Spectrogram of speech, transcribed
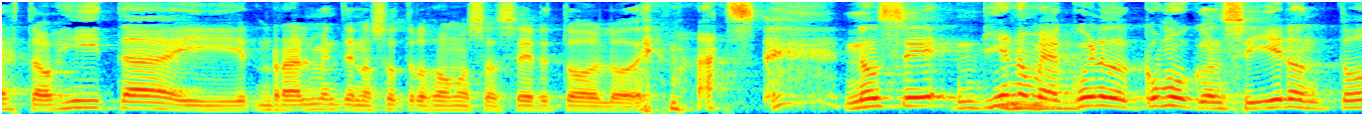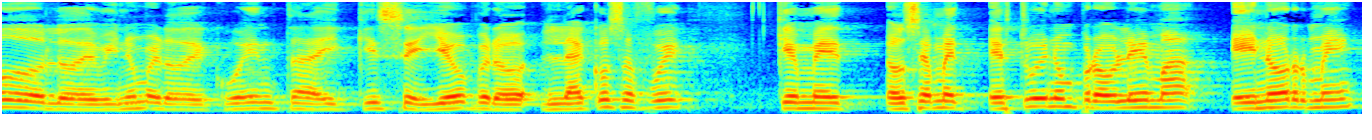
esta hojita y realmente nosotros vamos a hacer todo lo demás. no sé, ya no me acuerdo cómo consiguieron todo lo de mi número de cuenta y qué sé yo, pero la cosa fue que me, o sea, me, estuve en un problema enorme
